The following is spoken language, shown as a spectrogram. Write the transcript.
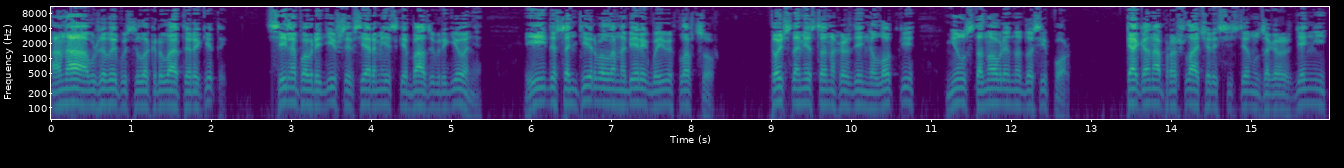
Она уже выпустила крылатые ракеты, сильно повредившие все армейские базы в регионе, и десантировала на берег боевых пловцов. Точное местонахождение лодки не установлено до сих пор. Как она прошла через систему заграждений,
